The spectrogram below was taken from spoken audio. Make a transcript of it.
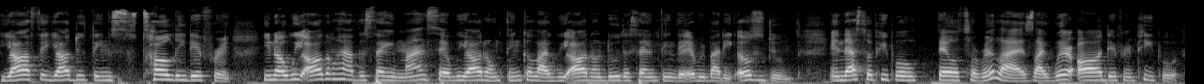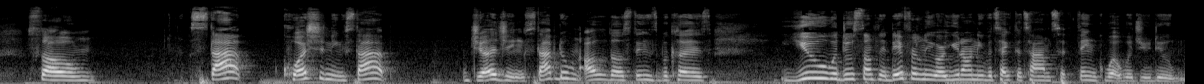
Y'all y'all do things totally different. You know, we all don't have the same mindset. We all don't think alike. We all don't do the same thing that everybody else do. And that's what people fail to realize. Like we're all different people. So stop questioning, stop judging, stop doing all of those things because you would do something differently or you don't even take the time to think what would you do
